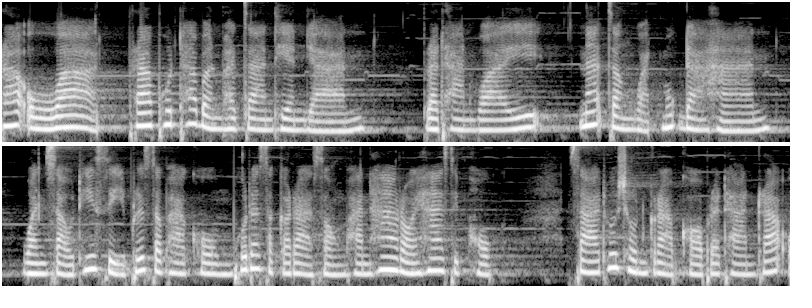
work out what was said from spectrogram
พระโอวาท พระพุทธบรรพจารย์เทียนยาน ประธานไว้ ณ จังหวัดมุกดาหาร วันเสาร์ที่ 4 พฤษภาคม พุทธศักราช 2556 สาธุชนกราบขอประทานพระโอ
